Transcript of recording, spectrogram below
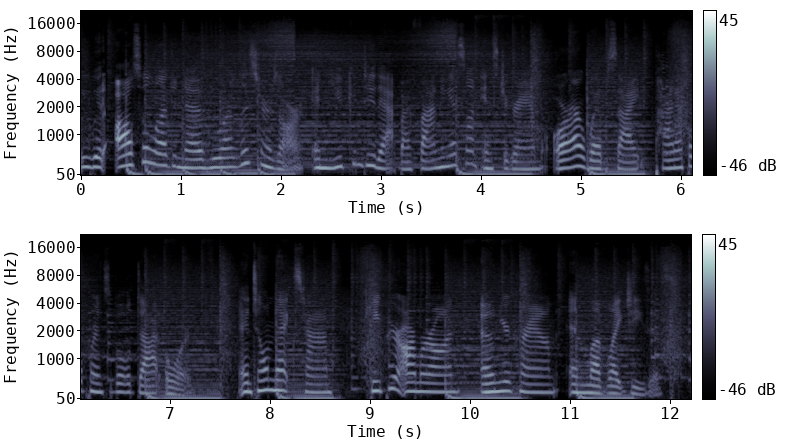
We would also love to know who our listeners are, and you can do that by finding us on Instagram or our website, pineappleprinciple.org. Until next time, keep your armor on, own your crown, and love like Jesus.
